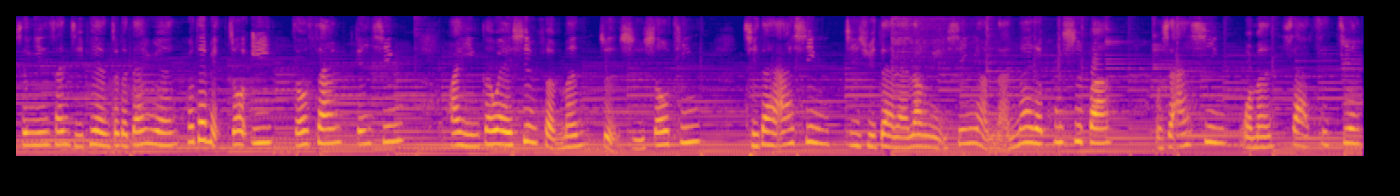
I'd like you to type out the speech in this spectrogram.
声音三级片这个单元会在每周一、周三更新，欢迎各位信粉们准时收听，期待阿信继续带来让你心痒难耐的故事吧。我是阿信，我们下次见。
